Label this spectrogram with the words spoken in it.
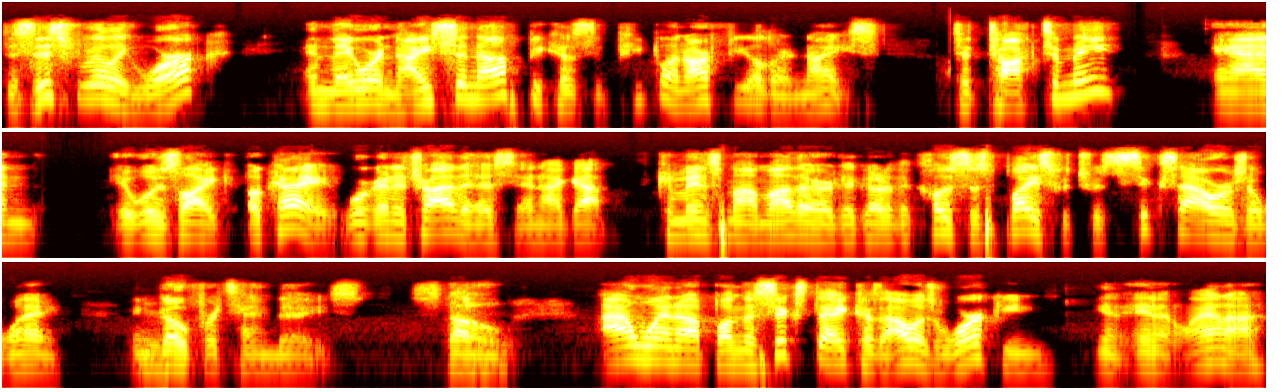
does this really work? And they were nice enough because the people in our field are nice to talk to me. And it was like, okay, we're going to try this. And I got convinced my mother to go to the closest place, which was six hours away, and mm. go for 10 days. So mm. I went up on the sixth day because I was working in, in Atlanta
